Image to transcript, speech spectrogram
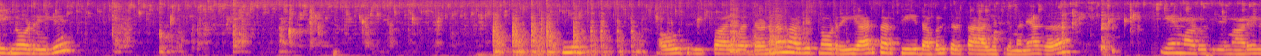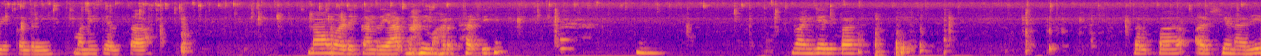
ಈಗ ನೋಡ್ರಿ ಇಲ್ಲಿ. ಹೌದ್ರಿಪ್ಪ ಇವತ್ತು ದಣ್ಣಂಗೆ ಆಗಿತ್ತು ನೋಡ್ರಿ. ಎರಡು ಸರ್ತಿ ಡಬಲ್ ಕೆಲಸ ಆಗೈತ್ರಿ ಮನ್ಯಾಗ. ಏನು ಮಾಡೋದ್ರಿ? ಮಾಡೇಬೇಕಲ್ರಿ ಮನೆ ಕೆಲಸ. ನಾವು ಮಾಡಿಕಂದ್ರೆ ಯಾರು ಬಂದು ಮಾಡ್ತಾರ್ರಿ ಹಂಗೇರಿಪ್ಪ. ಸ್ವಲ್ಪ ಅರಿಶಿಣ ರೀ.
